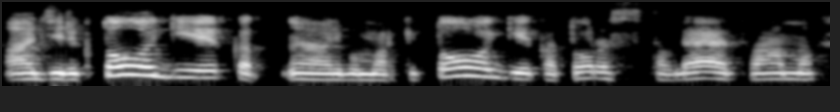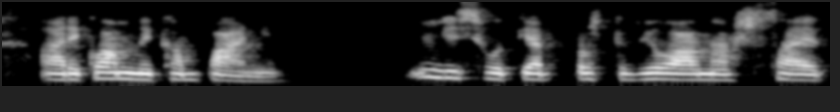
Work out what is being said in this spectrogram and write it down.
а, директологи, а, либо маркетологи, которые составляют вам а, рекламной кампании. Ну, Здесь вот я просто ввела наш сайт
